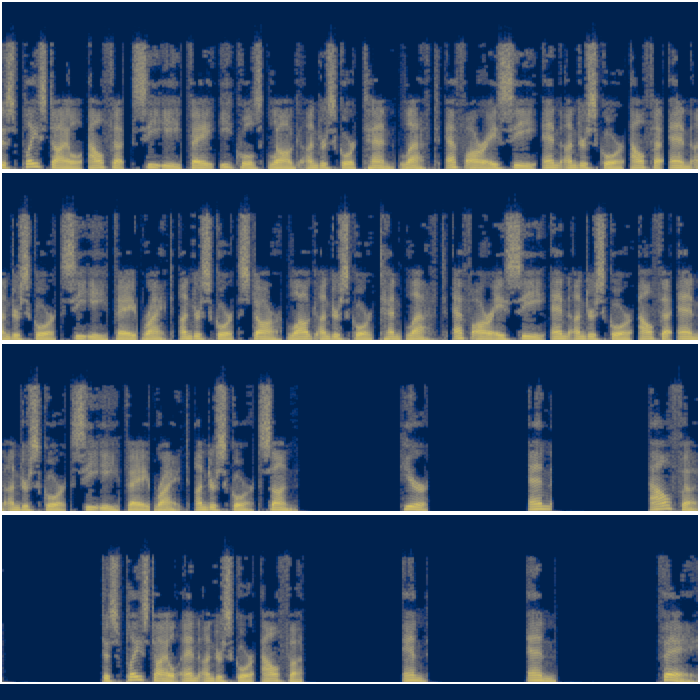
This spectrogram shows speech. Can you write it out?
Display style alpha ce phi equals log underscore ten left frac n underscore alpha n underscore ce phi right underscore star log underscore ten left frac n underscore alpha n underscore ce phi right underscore sun. Here n alpha display style n underscore alpha and n Fe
